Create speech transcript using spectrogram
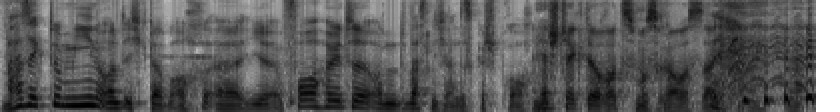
Vasektomien und ich glaube auch äh, hier Vorhäute und was nicht alles gesprochen. Hashtag der Rotz muss raus, sag ich mal. Ja.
